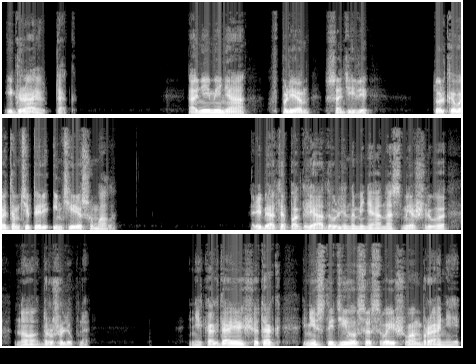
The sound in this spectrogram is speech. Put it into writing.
Играют так. Они меня в плен садили, только в этом теперь интересу мало. Ребята поглядывали на меня насмешливо, но дружелюбно. Никогда я еще так не стыдился своей швамбрании.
